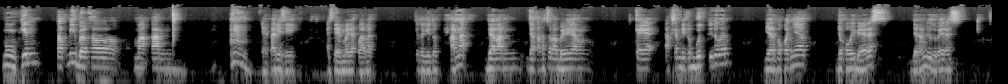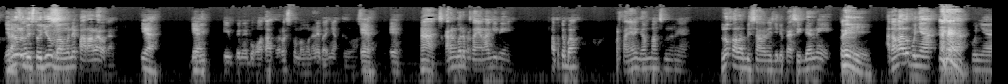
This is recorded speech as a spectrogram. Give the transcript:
Mungkin tapi bakal makan. Ya tadi sih. SDM banyak banget. Gitu-gitu. Karena jalan Jakarta Surabaya yang kayak akan dikebut itu kan biar pokoknya Jokowi beres jalan juga beres. Jadi lu lebih setuju bangunnya paralel kan? Iya. Jadi pindah ibu kota terus pembangunannya banyak tuh. Iya, iya. Nah, sekarang gue ada pertanyaan lagi nih. Apa tuh bang? Pertanyaannya gampang sebenarnya. Lu kalau misalnya jadi presiden nih, Wih, atau enggak lu punya punya, punya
